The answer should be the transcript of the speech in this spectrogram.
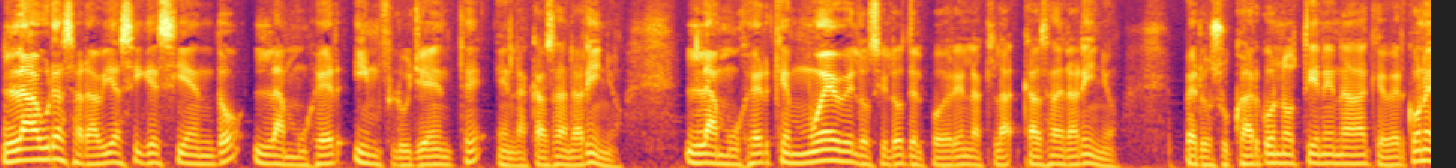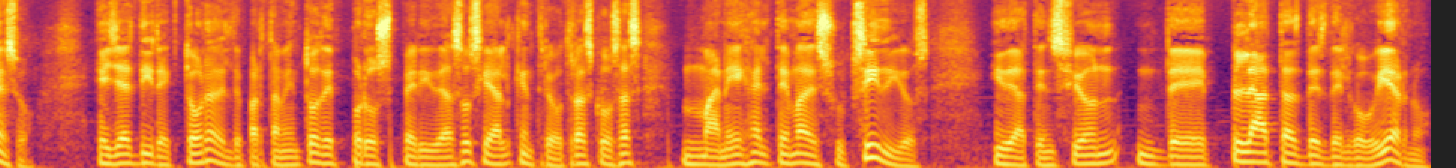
Laura Sarabia sigue siendo la mujer influyente en la Casa de Nariño, la mujer que mueve los hilos del poder en la Casa de Nariño, pero su cargo no tiene nada que ver con eso. Ella es directora del Departamento de Prosperidad Social, que entre otras cosas maneja el tema de subsidios y de atención de platas desde el gobierno.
